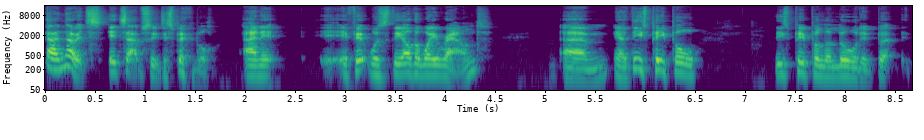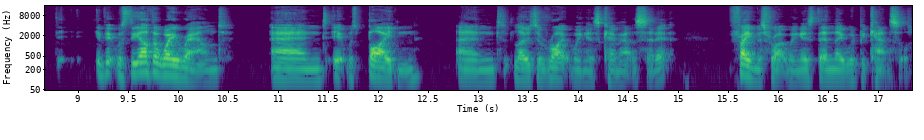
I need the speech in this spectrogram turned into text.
Uh, no, it's it's absolutely despicable. And it if it was the other way round, um, you know, these people, these people are lauded, but if it was the other way round and it was Biden and loads of right wingers came out and said it, famous right wingers, then they would be cancelled.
